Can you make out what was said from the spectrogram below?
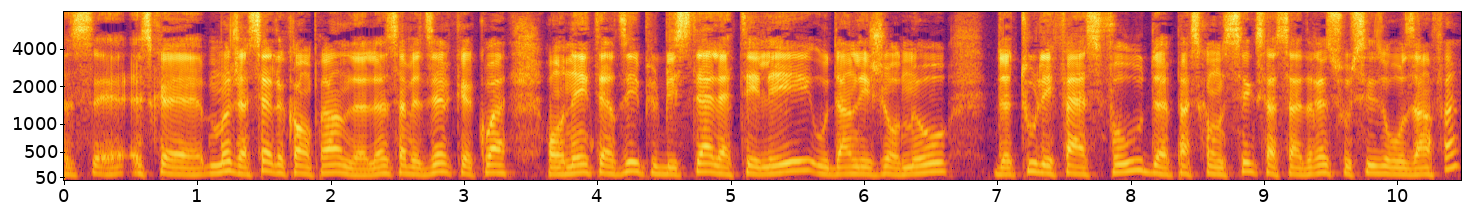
est-ce que moi j'essaie de comprendre là, ça veut dire que quoi? On interdit les publicités à la télé ou dans les journaux de tous les fast-foods parce qu'on sait que ça s'adresse aussi aux enfants?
